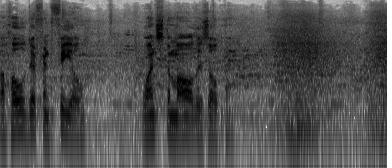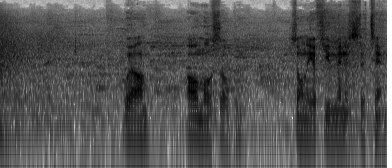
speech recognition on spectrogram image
a whole different feel once the mall is open. Well, almost open. It's only a few minutes to 10.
